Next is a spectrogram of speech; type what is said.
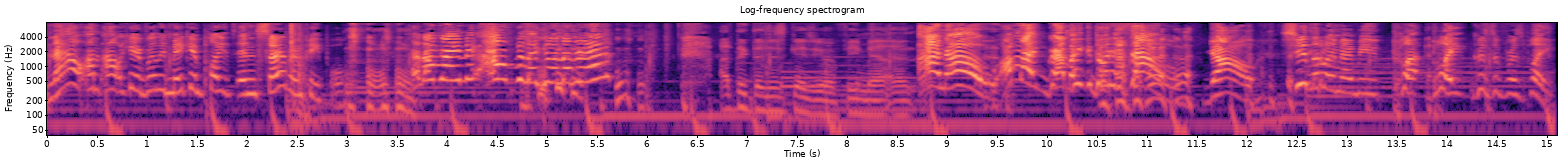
now I'm out here really making plates and serving people. and I'm like, nigga, I don't feel like doing none of that. I think that's just because you're a female. And I know. I'm like, Grandma, he can do it himself. Y'all, she literally made me pl- plate Christopher's plate.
